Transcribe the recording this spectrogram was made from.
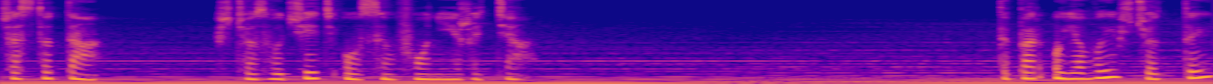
частота, що звучить у симфонії життя. Тепер уяви, що ти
